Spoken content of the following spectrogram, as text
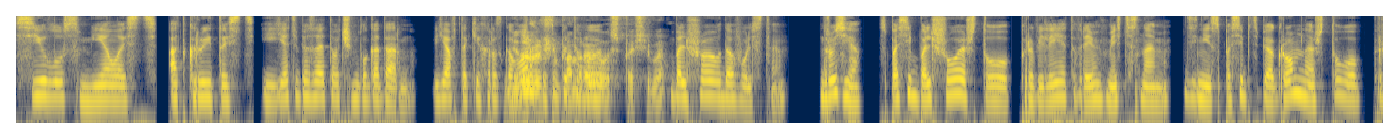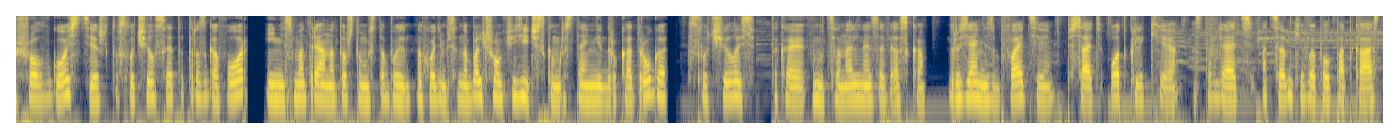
Силу, смелость, открытость. И я тебе за это очень благодарна. Я в таких разговорах Мне тоже очень понравилось, спасибо. большое удовольствие. Друзья, спасибо большое, что провели это время вместе с нами. Денис, спасибо тебе огромное, что пришел в гости, что случился этот разговор. И несмотря на то, что мы с тобой находимся на большом физическом расстоянии друг от друга, случилась такая эмоциональная завязка. Друзья, не забывайте писать отклики, оставлять оценки в Apple Podcast,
